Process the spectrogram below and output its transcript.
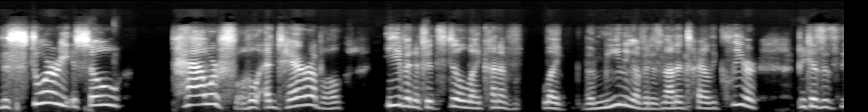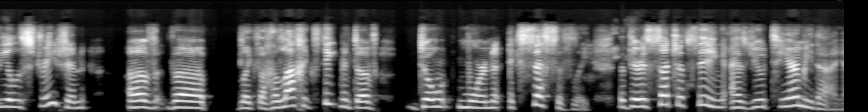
the story is so powerful and terrible even if it's still like kind of like the meaning of it is not entirely clear because it's the illustration of the like the halachic statement of don't mourn excessively that there is such a thing as yoter midai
